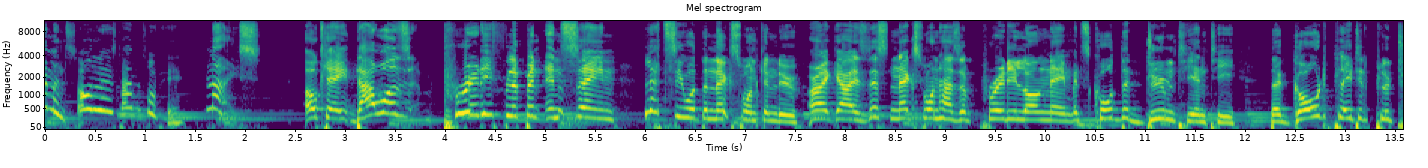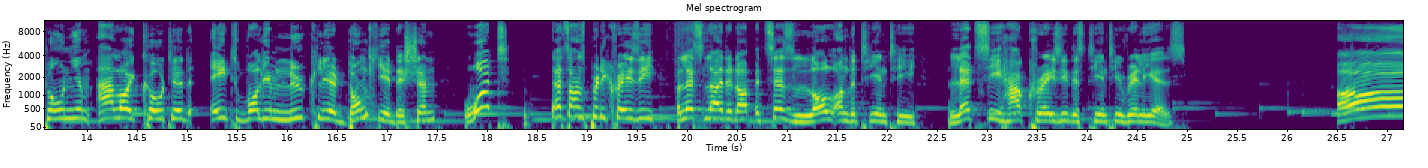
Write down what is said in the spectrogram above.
diamonds. Oh, there's diamonds over here. Nice. Okay, that was pretty flippant insane. Let's see what the next one can do. All right, guys, this next one has a pretty long name. It's called the Doom TNT, the gold-plated plutonium alloy-coated 8-volume nuclear donkey edition. What? That sounds pretty crazy, but let's light it up. It says LOL on the TNT. Let's see how crazy this TNT really is. Oh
